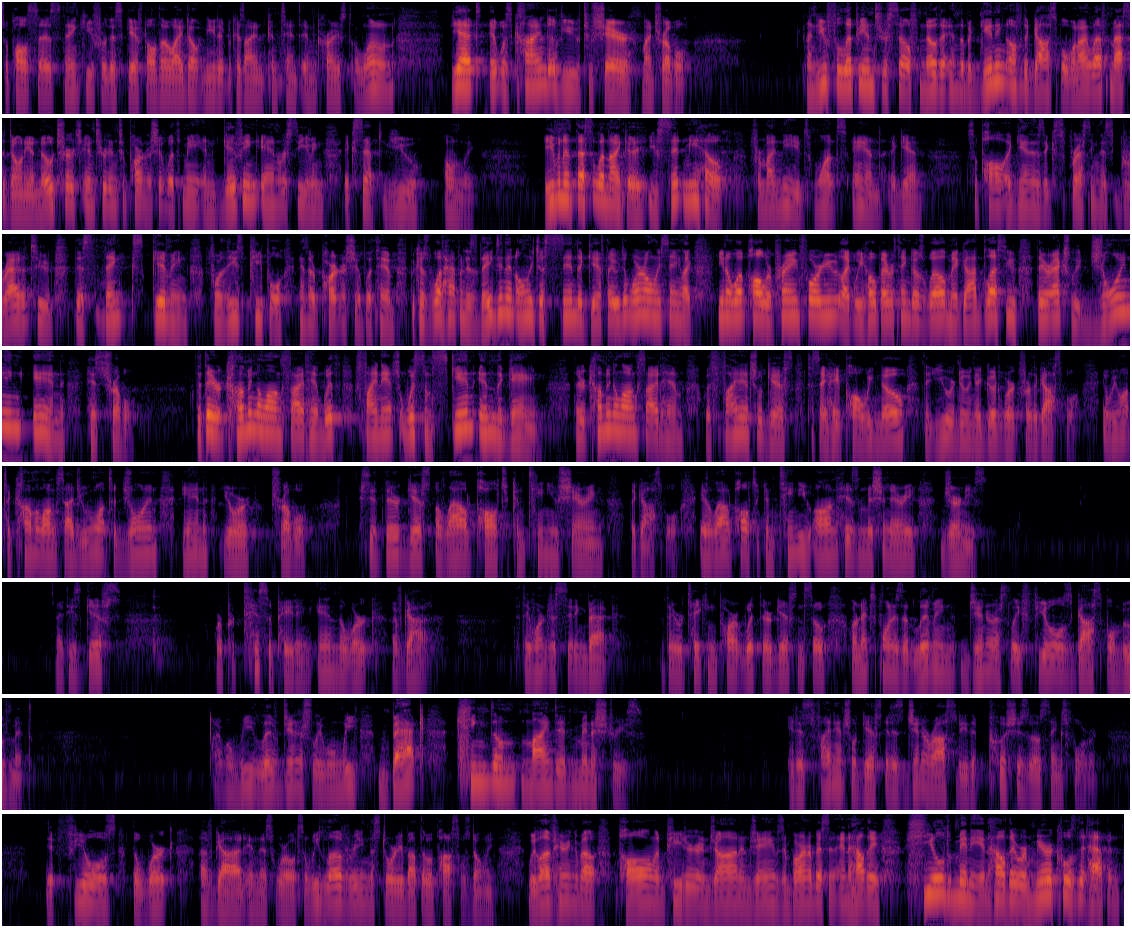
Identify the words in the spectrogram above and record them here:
So Paul says, Thank you for this gift, although I don't need it because I am content in Christ alone. Yet it was kind of you to share my trouble. And you Philippians yourself know that in the beginning of the gospel, when I left Macedonia, no church entered into partnership with me in giving and receiving except you only. Even in Thessalonica, you sent me help for my needs once and again. So, Paul again is expressing this gratitude, this thanksgiving for these people and their partnership with him. Because what happened is they didn't only just send a gift, they weren't only saying, like, you know what, Paul, we're praying for you. Like, we hope everything goes well. May God bless you. They are actually joining in his trouble. That they are coming alongside him with financial, with some skin in the game they're coming alongside him with financial gifts to say, hey, Paul, we know that you are doing a good work for the gospel, and we want to come alongside you. We want to join in your trouble. You see, their gifts allowed Paul to continue sharing the gospel, it allowed Paul to continue on his missionary journeys. Right, these gifts were participating in the work of God, that they weren't just sitting back that they were taking part with their gifts. And so our next point is that living generously fuels gospel movement. Right, when we live generously, when we back kingdom minded ministries, it is financial gifts, it is generosity that pushes those things forward. It fuels the work of God in this world. So we love reading the story about the apostles, don't we? We love hearing about Paul and Peter and John and James and Barnabas and, and how they healed many and how there were miracles that happened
